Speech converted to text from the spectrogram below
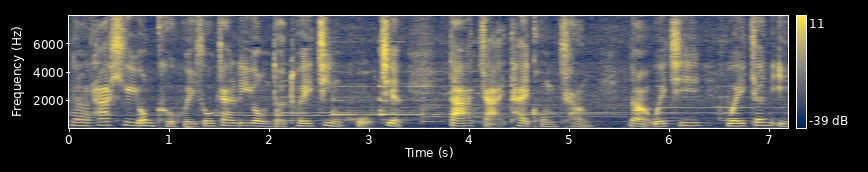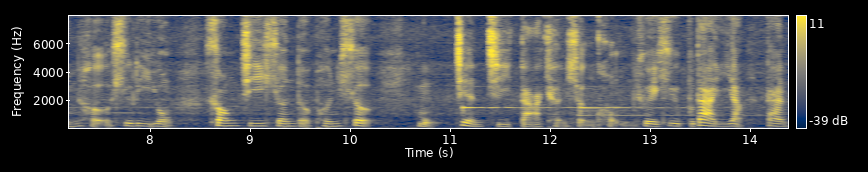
那它是用可回收再利用的推进火箭搭载太空舱。那维基维珍银河是利用双机身的喷射母舰机搭乘升空，所以是不大一样，但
